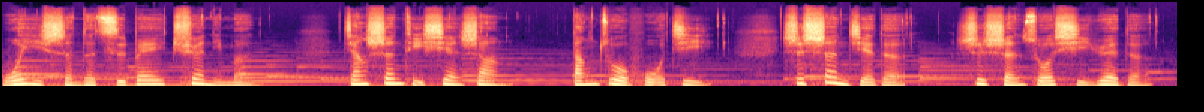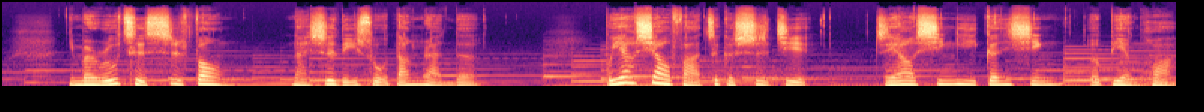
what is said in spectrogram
我以神的慈悲劝你们，将身体献上，当作活祭，是圣洁的，是神所喜悦的。你们如此侍奉，乃是理所当然的。不要效法这个世界，只要心意更新而变化。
